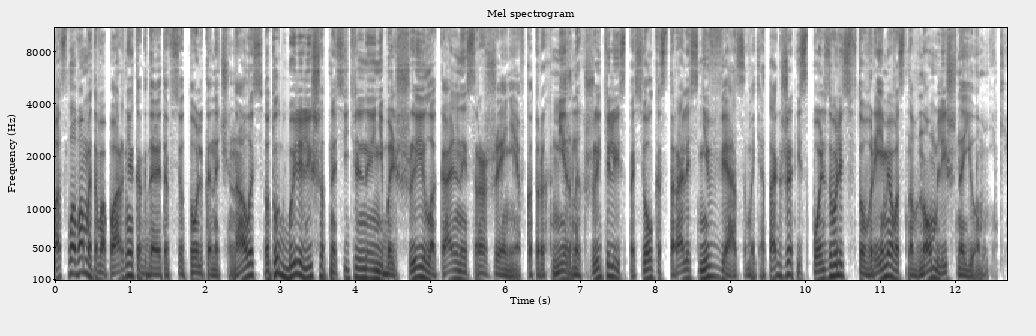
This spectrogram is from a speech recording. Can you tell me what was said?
По словам этого парня, когда это все только начиналось, то тут были лишь относительные небольшие локальные сражения, в которых мирных жителей из поселка старались не ввязывать, а также использовались в то время в основном лишь наемники.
